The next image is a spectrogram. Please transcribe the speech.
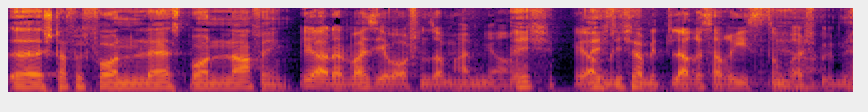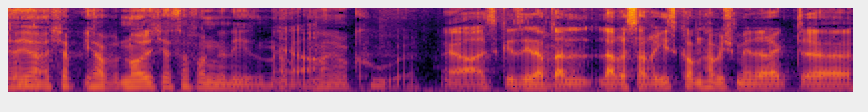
äh, Staffel von Last Born Laughing? Ja, das weiß ich aber auch schon seit einem halben Jahr. Ich? Ja, Echt? mit, Ich hab- mit Larissa Ries zum Beispiel. Mit Ja, ja, ich habe ich hab neulich erst davon gelesen. Ja, Ja. ja. cool. Ja, als ich gesehen habe, da Larissa Ries kommt, habe ich mir direkt. Äh,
